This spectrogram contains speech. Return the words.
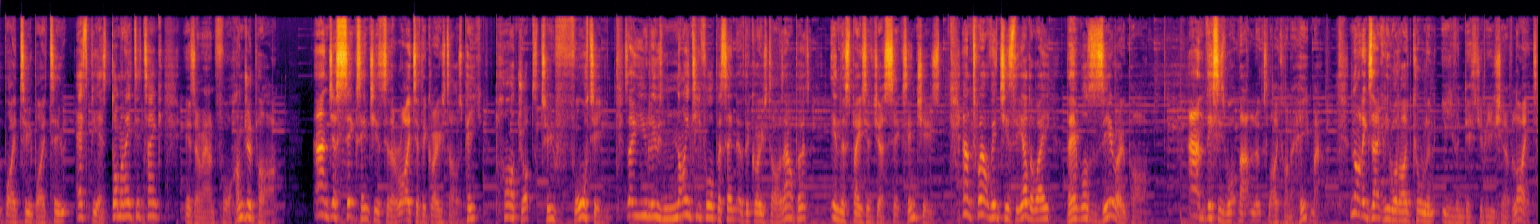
by 2 by 2 SPS dominated tank is around 400 par. And just 6 inches to the right of the Growstars peak, par dropped to 40, so you lose 94% of the Growstars output in the space of just 6 inches. And 12 inches the other way, there was 0 par. And this is what that looks like on a heat map. Not exactly what I'd call an even distribution of light.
